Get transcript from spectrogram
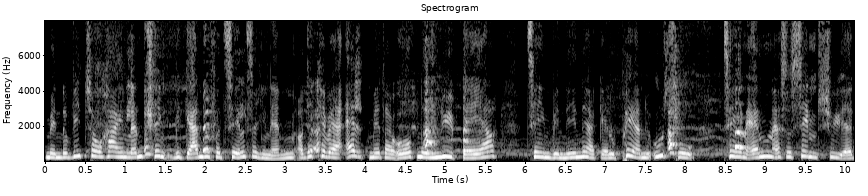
Men når vi to har en eller anden ting, vi gerne vil fortælle til hinanden, og det kan være alt med, der er åbnet en ny bære til en veninde og galopperende utro, til en anden er så sindssyg, at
